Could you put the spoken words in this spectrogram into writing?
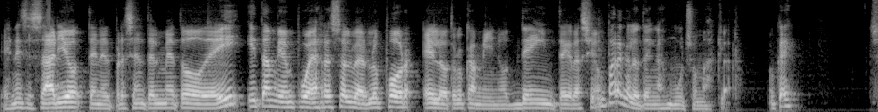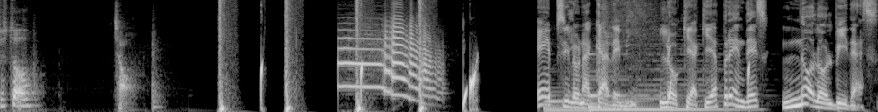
Es necesario tener presente el método de I y también puedes resolverlo por el otro camino de integración para que lo tengas mucho más claro. ¿Ok? Eso es todo. Chao. Epsilon Academy. Lo que aquí aprendes, no lo olvidas.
